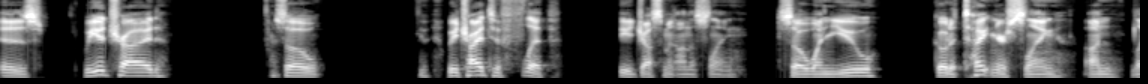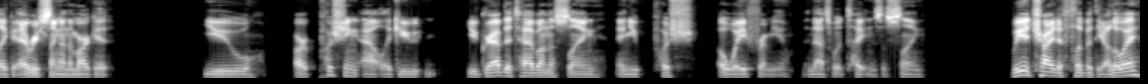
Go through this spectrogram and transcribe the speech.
is we had tried. So we tried to flip the adjustment on the sling. So when you go to tighten your sling on like every sling on the market, you are pushing out like you you grab the tab on the sling and you push away from you, and that's what tightens the sling. We had tried to flip it the other way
